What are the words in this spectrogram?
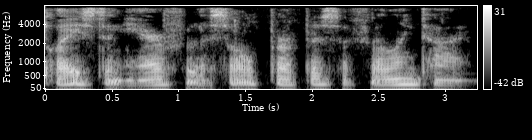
placed in here for the sole purpose of filling time.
